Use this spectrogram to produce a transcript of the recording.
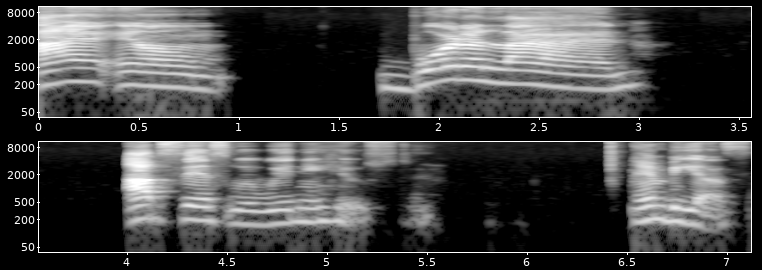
I am borderline obsessed with Whitney Houston and Beyonce.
